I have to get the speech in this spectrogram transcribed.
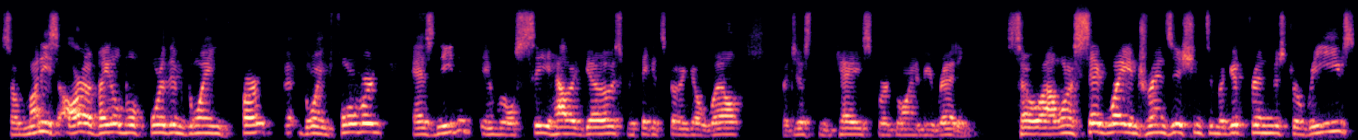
So monies are available for them going for, going forward as needed, and we'll see how it goes. We think it's going to go well, but just in case, we're going to be ready. So I want to segue and transition to my good friend, Mr. Reeves,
